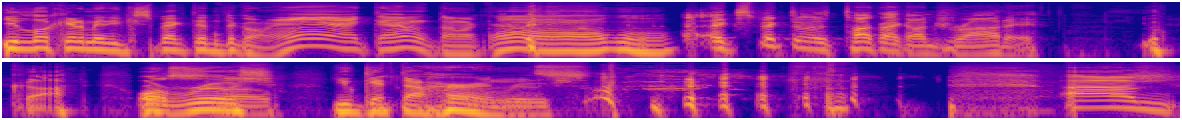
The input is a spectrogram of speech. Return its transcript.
You look at him and you expect him to go. Eh, I can't. Oh I expect him to talk like Andrade. Oh God. Or Rouge. You get the herns. Um,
